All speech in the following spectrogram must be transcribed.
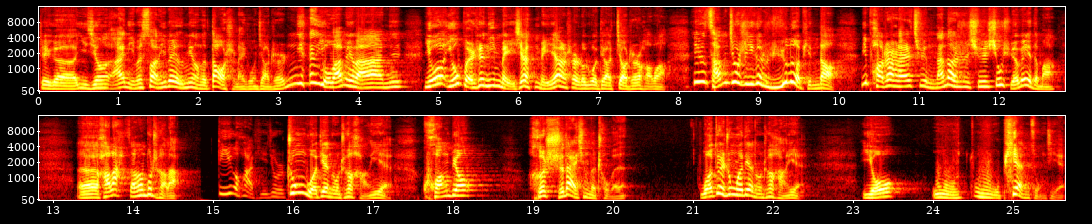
这个易经，哎，你们算了一辈子命的道士来跟我较真儿，你看有完没完？你有有本事，你每项 每样事儿都给我较较真儿，好不好？因为咱们就是一个娱乐频道，你跑这儿来去，难道是学修学位的吗？呃，好了，咱们不扯了。第一个话题就是中国电动车行业狂飙和时代性的丑闻。我对中国电动车行业有五五片总结，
